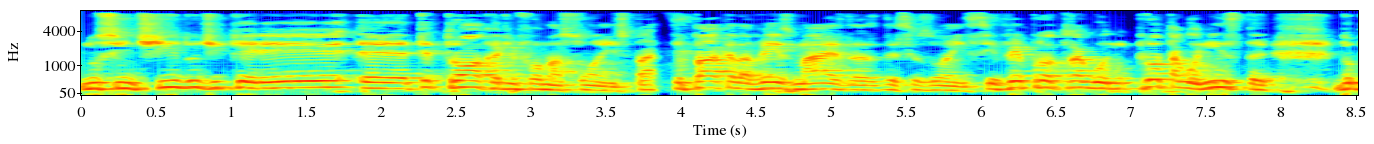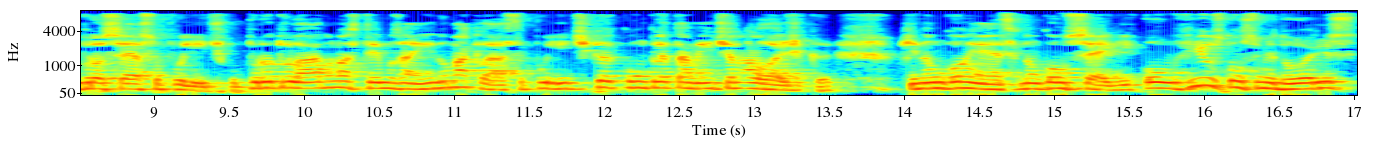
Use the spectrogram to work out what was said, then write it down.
no sentido de querer é, ter troca de informações, participar cada vez mais das decisões, se ver protagonista do processo político. Por outro lado, nós temos ainda uma classe política completamente analógica, que não conhece, não consegue ouvir os consumidores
